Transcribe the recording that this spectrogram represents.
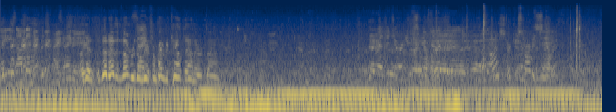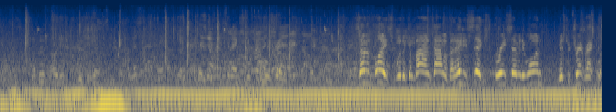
I got, it doesn't have the numbers on here, so I'm having to count down every time. Did you already start at Yeah. Seventh place with a combined time of an 86, 371, Mr. Trent Ratcliffe.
